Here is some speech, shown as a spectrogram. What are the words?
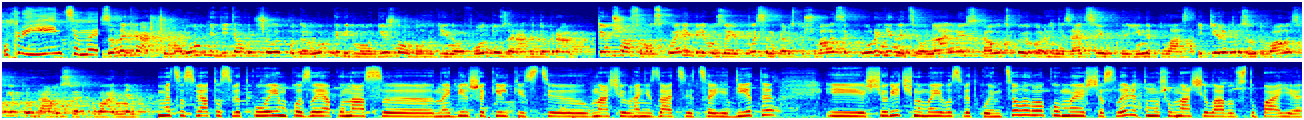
українцями. За найкращі малюнки дітям вручили подарунки від молодіжного благодійного фонду заради добра. Тим часом у сквері біля музею писанка розташувалися курені національної скаутської організації України Пласт, які репрезентували свою програму святкування. Ми це свято святкуємо, поза як у нас е, найбільша кількість е, в нашій організації це є діти. І щорічно ми його святкуємо. Цього року ми щасливі, тому що в наші лави вступає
